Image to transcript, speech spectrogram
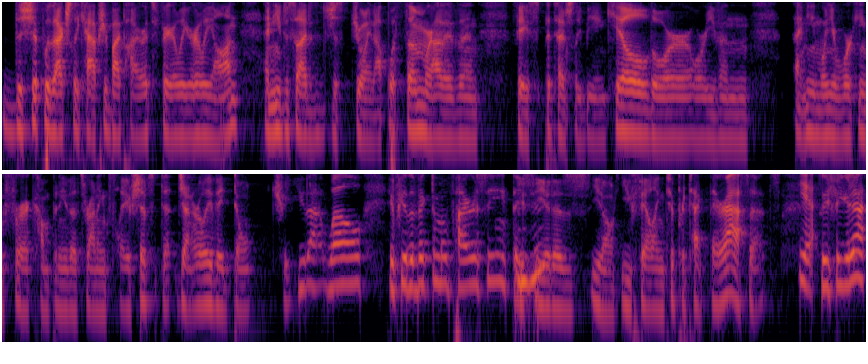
the ship was actually captured by pirates fairly early on, and he decided to just join up with them rather than face potentially being killed or or even. I mean, when you're working for a company that's running slave ships, generally they don't treat you that well if you're the victim of piracy. They see it as you know you failing to protect their assets. Yeah. So he figured, ah,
